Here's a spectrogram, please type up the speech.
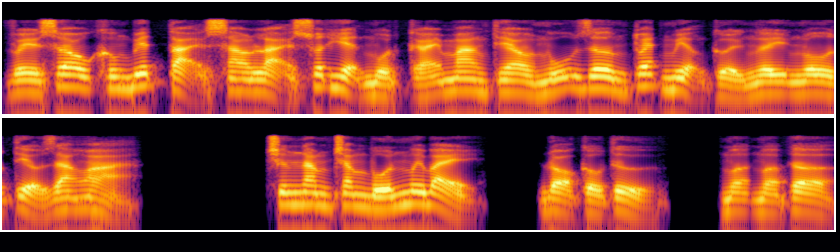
về sau không biết tại sao lại xuất hiện một cái mang theo mũ rơm tuét miệng cười ngây ngô tiểu gia hỏa. chương 547, đỏ cầu tử, mờ mờ tờ.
